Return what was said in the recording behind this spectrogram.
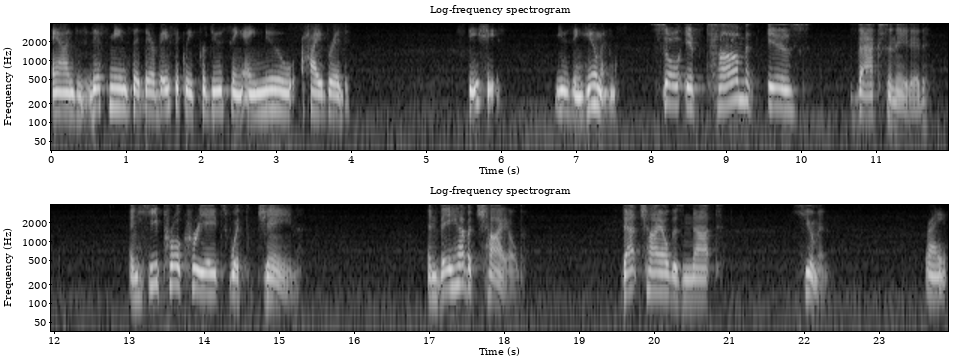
And this means that they're basically producing a new hybrid species using humans. So if Tom is vaccinated and he procreates with Jane and they have a child, that child is not human. Right.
